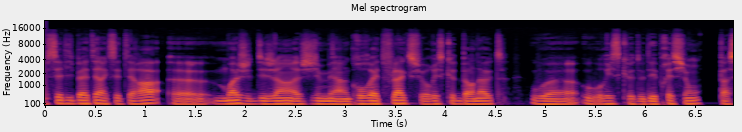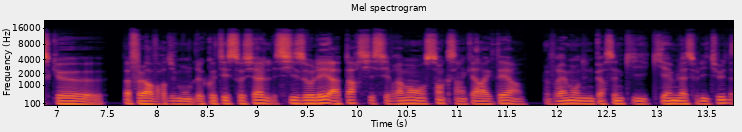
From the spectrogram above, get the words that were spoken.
célibataire, etc. moi, j'ai déjà j'ai mis un gros red flag sur risque de burn-out ou, ou risque de dépression parce que va falloir voir du monde. Le côté social, s'isoler, à part si c'est vraiment, on sent que c'est un caractère vraiment d'une personne qui, qui aime la solitude.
